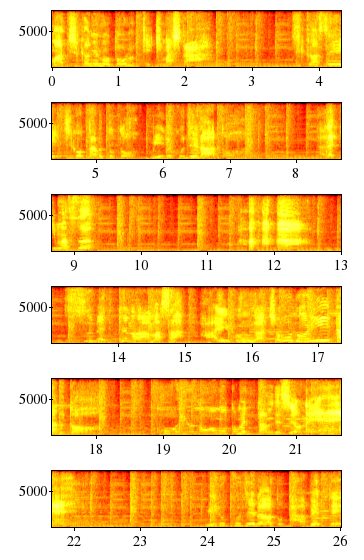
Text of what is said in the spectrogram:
待ちかねのドルチェ来ました。自家製いちごタルトとミルクジェラート。いただきます。ははは。すべての甘さ配分がちょうどいいタルト。こういうのを求めてたんですよね。ミルクジェラート食べて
